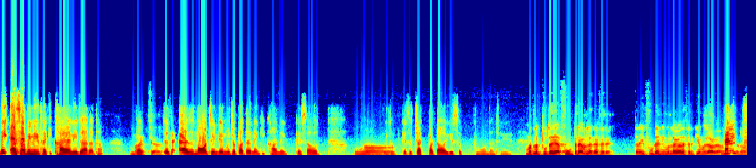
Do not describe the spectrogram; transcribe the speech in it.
नहीं ऐसा भी नहीं था कि खाया नहीं जा रहा था बट अच्छा। जैसे एज नॉर्थ इंडियन मुझे पता है ना कि खाने कैसा हो हाँ। मतलब कैसे चटपटा और ये सब होना चाहिए। मतलब तू तो यार फ़ूड ट्रैवलर है फिर। तने फ़ूड है नहीं मिल लगा था फिर क्या मज़ा आया मैं है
